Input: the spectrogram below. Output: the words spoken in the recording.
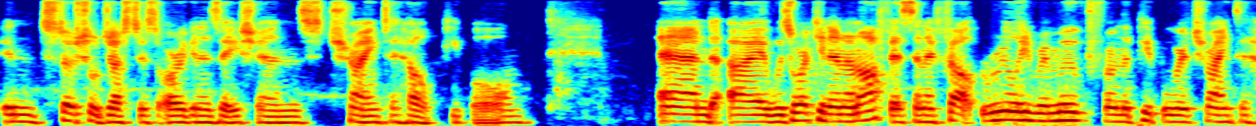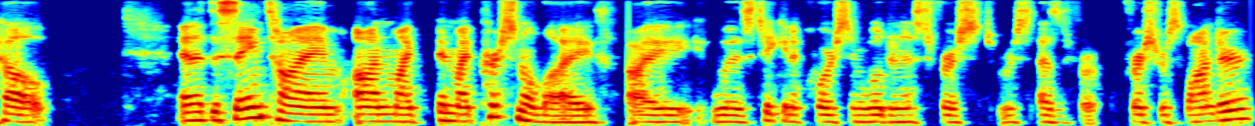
in social justice organizations, trying to help people. And I was working in an office, and I felt really removed from the people we were trying to help and at the same time on my in my personal life i was taking a course in wilderness first as a first responder.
